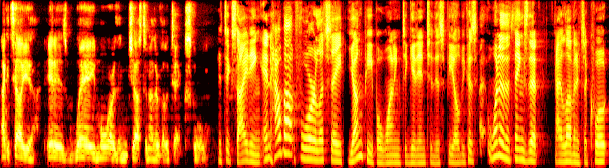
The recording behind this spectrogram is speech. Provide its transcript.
I could tell you it is way more than just another Votech school. It's exciting. And how about for, let's say, young people wanting to get into this field? Because one of the things that I love, and it's a quote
